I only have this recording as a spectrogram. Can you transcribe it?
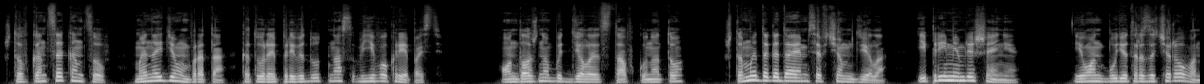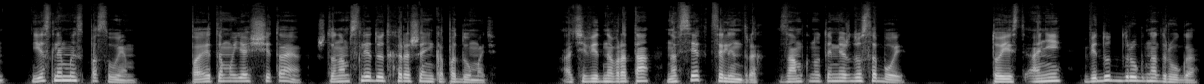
что в конце концов мы найдем врата, которые приведут нас в его крепость. Он, должно быть, делает ставку на то, что мы догадаемся, в чем дело, и примем решение. И он будет разочарован, если мы спасуем. Поэтому я считаю, что нам следует хорошенько подумать. Очевидно, врата на всех цилиндрах замкнуты между собой. То есть они ведут друг на друга.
